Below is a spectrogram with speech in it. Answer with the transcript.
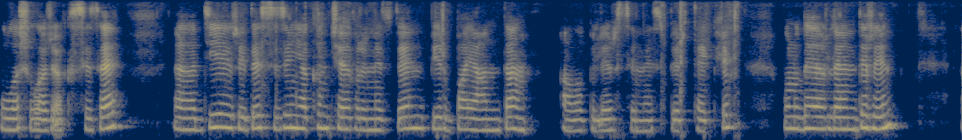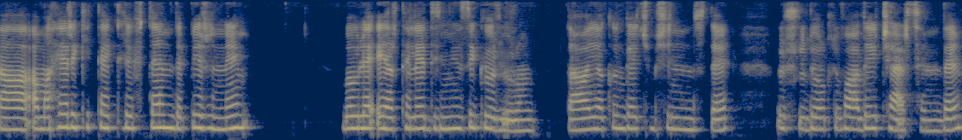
ulaşılacak size. E, diğeri de sizin yakın çevrenizden bir bayandan alabilirsiniz bir teklif. Bunu değerlendirin. E, ama her iki tekliften de birini böyle ertelediğinizi görüyorum. Daha yakın geçmişinizde üçlü dörtlü vade içerisinde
